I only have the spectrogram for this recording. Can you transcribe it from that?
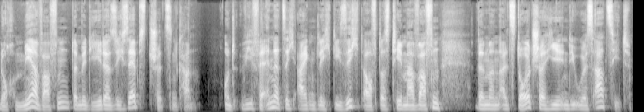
noch mehr Waffen, damit jeder sich selbst schützen kann? Und wie verändert sich eigentlich die Sicht auf das Thema Waffen, wenn man als Deutscher hier in die USA zieht?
